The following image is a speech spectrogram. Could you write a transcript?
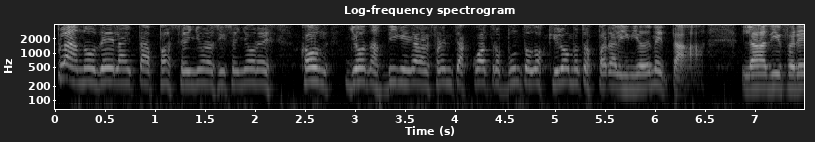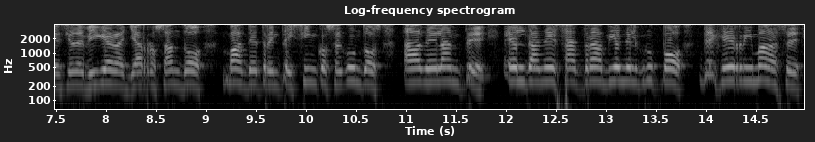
plano de la etapa, señoras y señores, con Jonas Vingegaard al frente a 4.2 kilómetros para línea de meta. La diferencia de Vingegaard ya rozando más de 35 segundos. Adelante, el danés atrás viene el grupo de Henry Masse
